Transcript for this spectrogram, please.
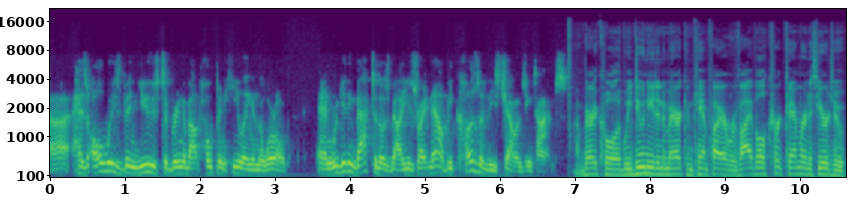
uh, has always been used to bring about hope and healing in the world. And we're getting back to those values right now because of these challenging times. Very cool. We do need an American campfire revival. Kirk Cameron is here to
